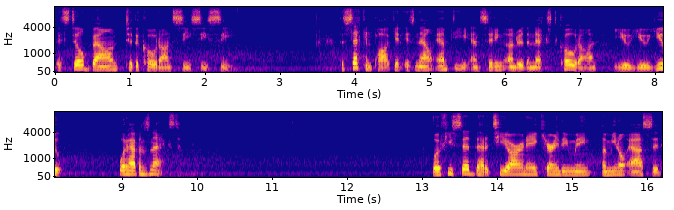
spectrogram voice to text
It's still bound to the codon CCC. The second pocket is now empty and sitting under the next codon, UUU. What happens next? Well, if you said that a tRNA carrying the amino acid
